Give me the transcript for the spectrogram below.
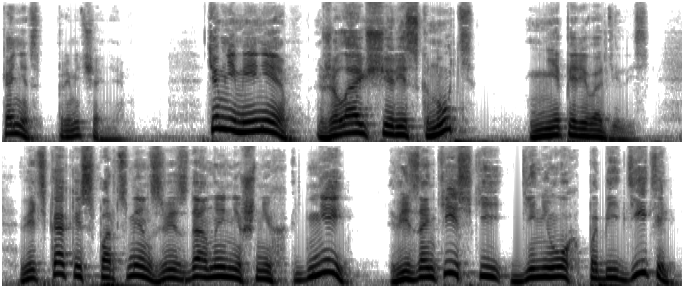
Конец примечания. Тем не менее, желающие рискнуть не переводились. Ведь как и спортсмен-звезда нынешних дней, византийский гениох-победитель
